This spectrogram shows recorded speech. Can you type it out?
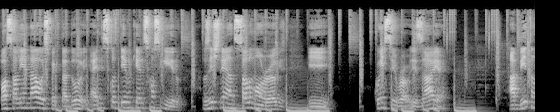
possa alienar o espectador, é indiscutível que eles conseguiram. Os estreantes Solomon Rugg e Quincy Isaiah habitam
